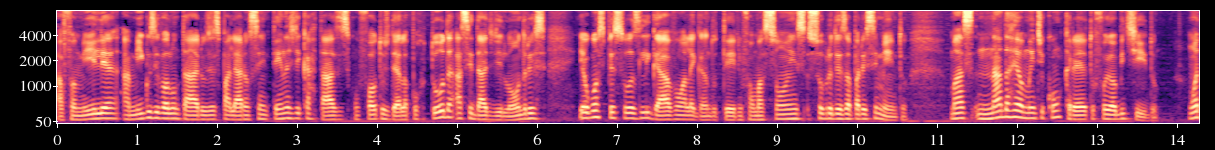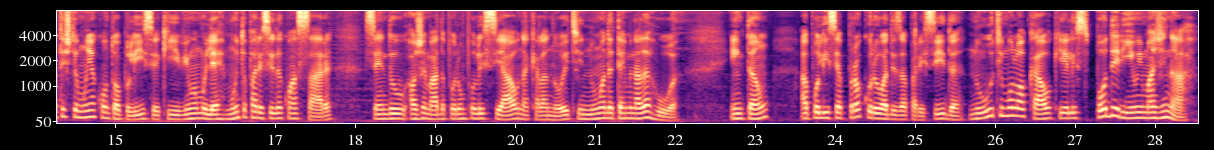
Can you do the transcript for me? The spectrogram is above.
A família, amigos e voluntários espalharam centenas de cartazes com fotos dela por toda a cidade de Londres e algumas pessoas ligavam alegando ter informações sobre o desaparecimento, mas nada realmente concreto foi obtido. Uma testemunha contou à polícia que viu uma mulher muito parecida com a Sara sendo algemada por um policial naquela noite numa determinada rua. Então, a polícia procurou a desaparecida no último local que eles poderiam imaginar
